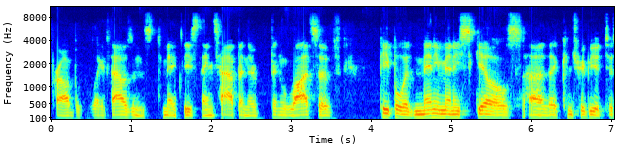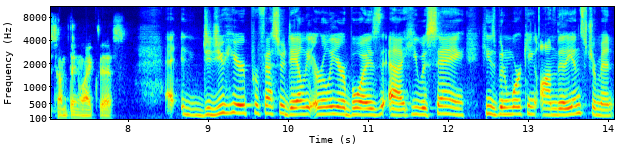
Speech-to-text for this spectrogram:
probably thousands to make these things happen. There have been lots of people with many, many skills uh, that contribute to something like this. Uh, did you hear Professor Daly earlier, boys? Uh, he was saying he's been working on the instrument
